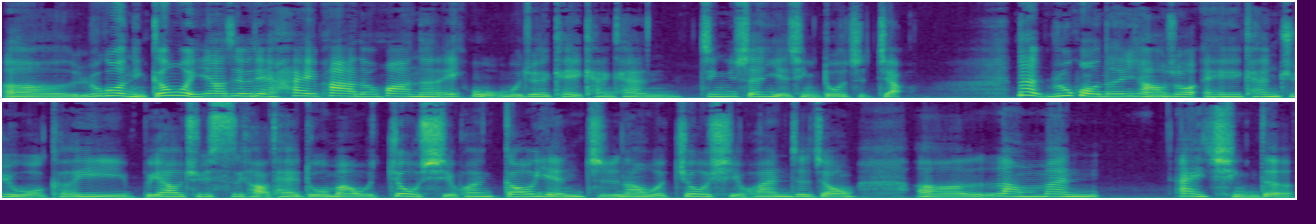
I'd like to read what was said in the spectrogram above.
呃，如果你跟我一样是有点害怕的话呢，诶，我我觉得可以看看《今生也请多指教》。那如果呢？你想要说，哎，看剧我可以不要去思考太多嘛？我就喜欢高颜值，然后我就喜欢这种呃浪漫爱情的，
